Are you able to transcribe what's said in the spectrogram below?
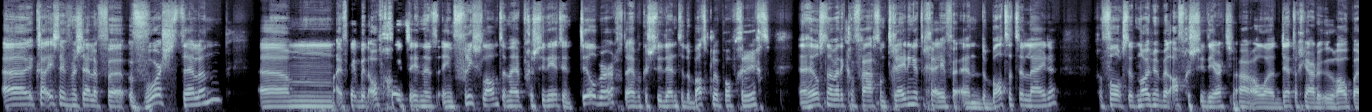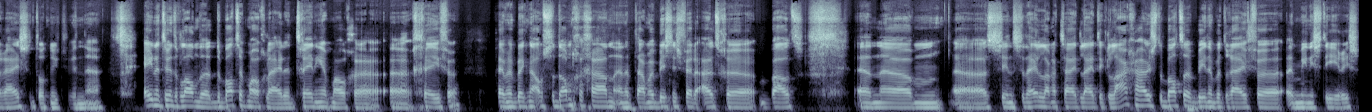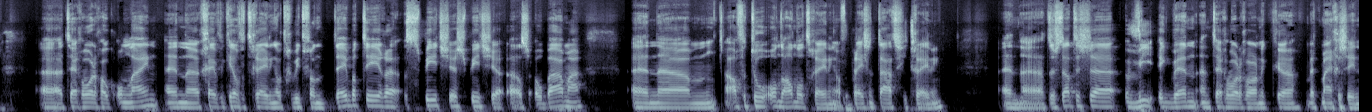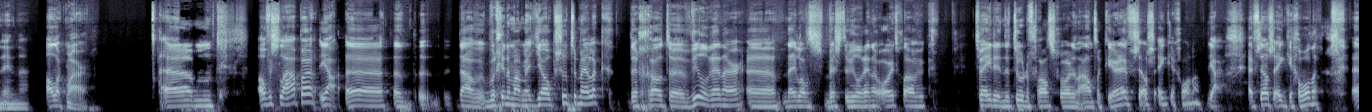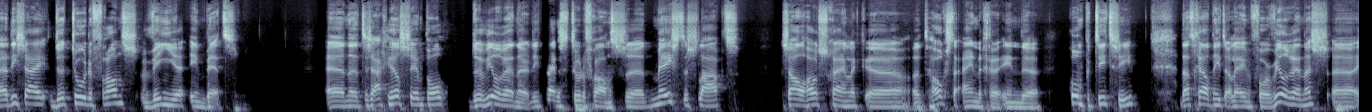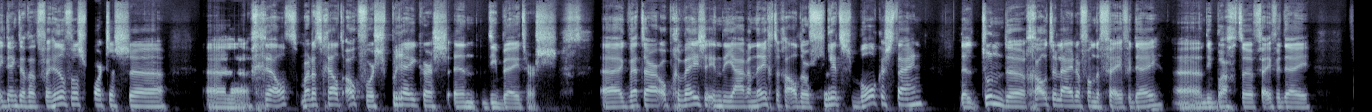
uh, ik zal eerst even mezelf uh, voorstellen. Um, even kijken, ik ben opgegroeid in, het, in Friesland en heb gestudeerd in Tilburg. Daar heb ik een studentendebatclub opgericht. En heel snel werd ik gevraagd om trainingen te geven en debatten te leiden. Gevolgens dat nooit meer ben afgestudeerd. Uh, al 30 jaar de Europa-reis. En tot nu toe in 21 landen debatten heb mogen leiden. En trainingen heb mogen geven een gegeven moment ben ik naar Amsterdam gegaan en heb daar mijn business verder uitgebouwd. En uh, sinds een hele lange tijd leid ik lagerhuisdebatten binnen bedrijven en ministeries. Tegenwoordig ook online. En geef ik heel veel training op het gebied van debatteren, speechen, speechen als Obama. En um, af en toe onderhandeltraining of presentatietraining. En dus dat is wie ik ben. En tegenwoordig woon ik met mijn gezin in Alkmaar. Um, over slapen, ja. Nou, we beginnen maar met Joop Zoetemelk. De grote wielrenner. Nederlands beste wielrenner ooit, geloof ik. Tweede in de Tour de France geworden een aantal keer. Heeft zelfs één keer gewonnen. Ja, heeft zelfs één keer gewonnen. die zei, de Tour de France win je in bed. En het is eigenlijk heel simpel. De wielrenner die tijdens de Tour de France het meeste slaapt... zal hoogstwaarschijnlijk het hoogste eindigen in de competitie. Dat geldt niet alleen voor wielrenners. Ik denk dat dat voor heel veel sporters geldt. Maar dat geldt ook voor sprekers en debaters. ik werd daarop gewezen in de jaren negentig al door Frits Bolkestein. De, toen de grote leider van de VVD. die bracht de VVD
